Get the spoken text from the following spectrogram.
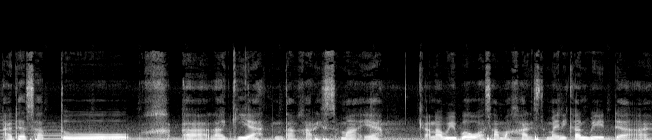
ada satu uh, lagi ya tentang karisma ya karena wibawa sama karisma ini kan beda.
